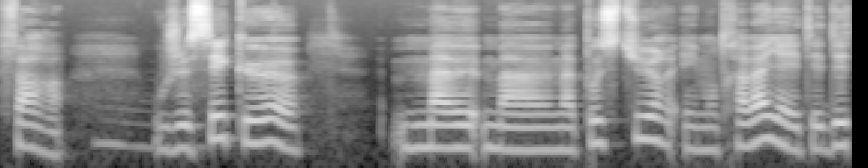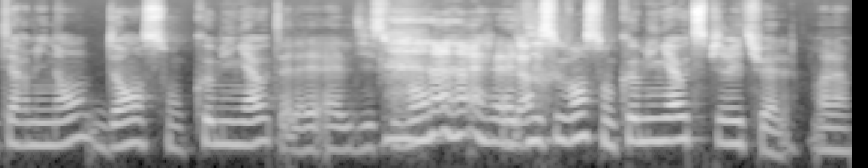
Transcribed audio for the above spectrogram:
phare, mmh. où je sais que ma, ma, ma, posture et mon travail a été déterminant dans son coming out. Elle, dit souvent, elle dit souvent son coming out spirituel. Voilà.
